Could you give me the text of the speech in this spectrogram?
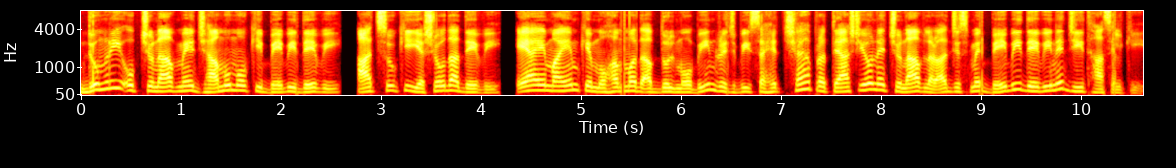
डुमरी उपचुनाव में झामुमो की बेबी देवी, आजसू की यशोदा देवी, एआईएमआईएम के मोहम्मद अब्दुल मोबीन रिजबी सहित छह प्रत्याशियों ने चुनाव लड़ा जिसमें बेबी देवी ने जीत हासिल की।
